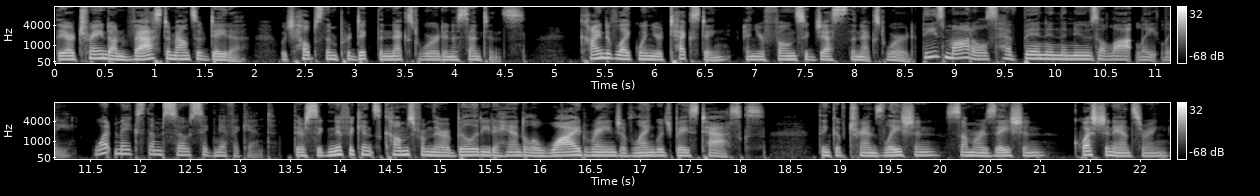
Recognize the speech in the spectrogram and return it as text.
They are trained on vast amounts of data, which helps them predict the next word in a sentence. Kind of like when you're texting and your phone suggests the next word. These models have been in the news a lot lately. What makes them so significant? Their significance comes from their ability to handle a wide range of language based tasks. Think of translation, summarization, question answering,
